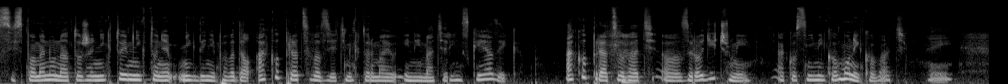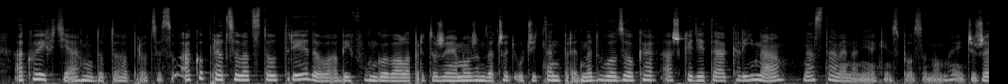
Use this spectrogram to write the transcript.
si spomenú na to, že nikto im nikto ne, nikdy nepovedal, ako pracovať s deťmi, ktoré majú iný materinský jazyk. Ako pracovať hm. uh, s rodičmi, ako s nimi komunikovať. Hej? ako ich vtiahnuť do toho procesu, ako pracovať s tou triedou, aby fungovala, pretože ja môžem začať učiť ten predmet v úvodzovkách, až keď je tá klíma nastavená nejakým spôsobom. Hej. Čiže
